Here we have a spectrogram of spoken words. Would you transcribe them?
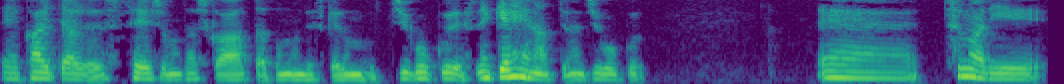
えー書いてある聖書も確かあったと思うんですけども、地獄ですね。ゲヘナっていうのは地獄。えー、つまり、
